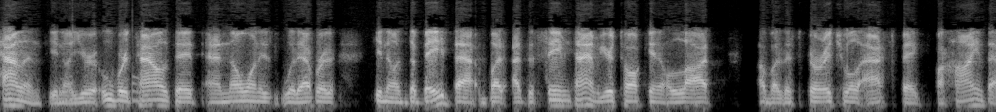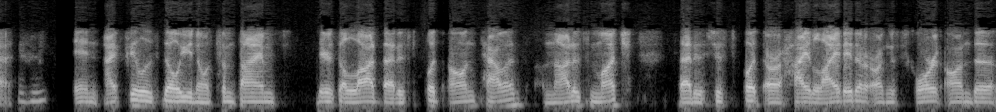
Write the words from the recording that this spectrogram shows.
talent. You know, you're uber talented, and no one is would ever, you know, debate that. But at the same time, you're talking a lot about the spiritual aspect behind that. Mm-hmm. And I feel as though, you know, sometimes there's a lot that is put on talent, not as much that is just put or highlighted or underscored on the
